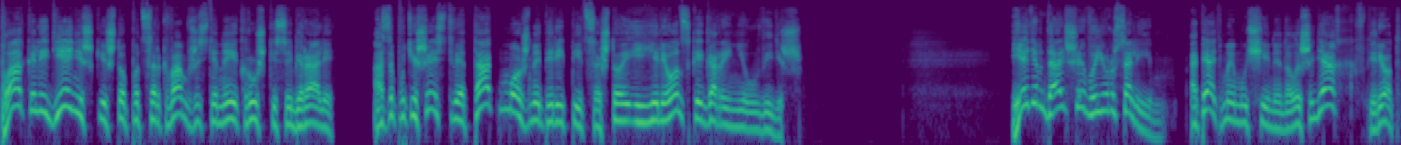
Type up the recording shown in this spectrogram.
Плакали денежки, что по церквам в жестяные кружки собирали, а за путешествие так можно перепиться, что и Елеонской горы не увидишь. Едем дальше в Иерусалим. Опять мы, мужчины, на лошадях, вперед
